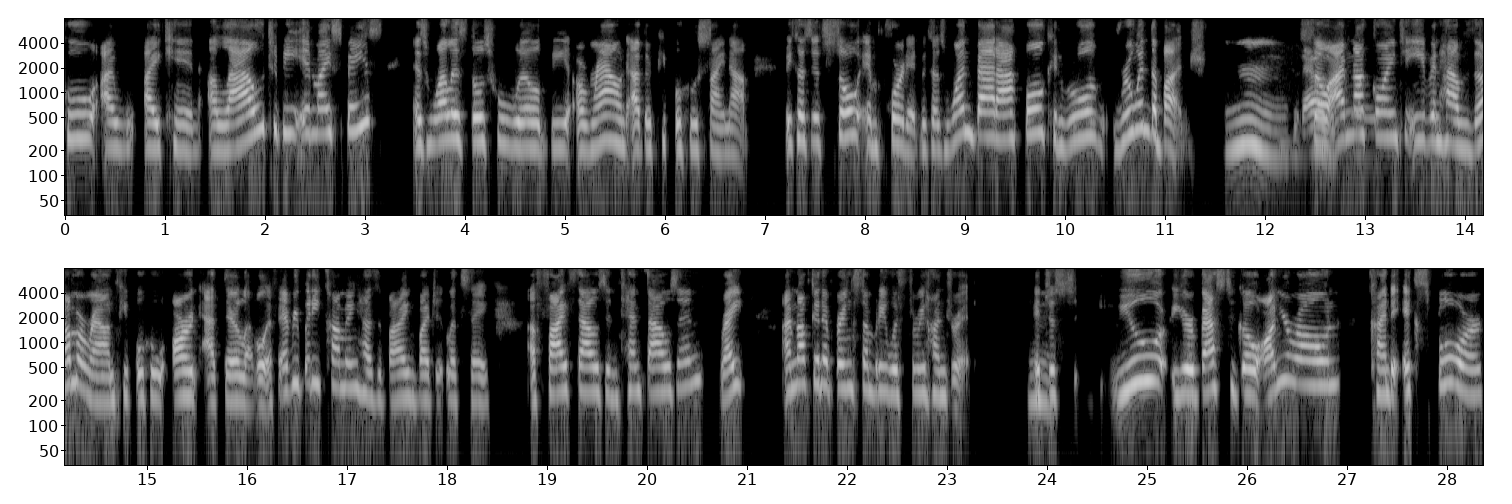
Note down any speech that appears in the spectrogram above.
who i i can allow to be in my space as well as those who will be around other people who sign up because it's so important because one bad apple can rule, ruin the bunch. Mm, so i'm cool. not going to even have them around people who aren't at their level. If everybody coming has a buying budget let's say a 5000 10000 right? I'm not going to bring somebody with 300 mm. it just you you're best to go on your own kind of explore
